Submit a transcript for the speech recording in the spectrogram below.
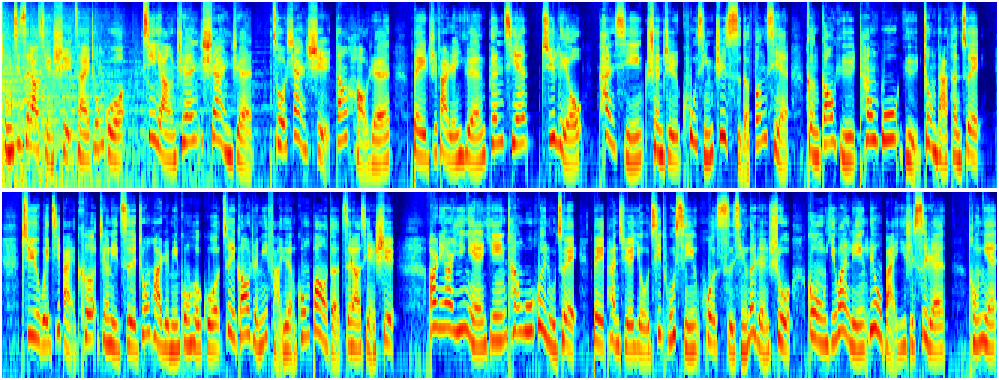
统计资料显示，在中国，信仰真善忍、做善事、当好人，被执法人员跟监、拘留、判刑，甚至酷刑致死的风险，更高于贪污与重大犯罪。据维基百科整理自中华人民共和国最高人民法院公报的资料显示，二零二一年因贪污贿赂罪被判决有期徒刑或死刑的人数共一万零六百一十四人。同年，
